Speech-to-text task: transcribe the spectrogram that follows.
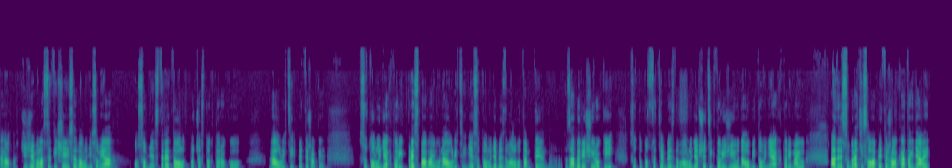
Áno, čiže vlastne tých 62 ľudí som ja osobne stretol počas tohto roku na ulici v Petržalke sú to ľudia, ktorí prespávajú na ulici. Nie sú to ľudia bez domova, lebo tam ten záber je široký. Sú to v podstate bez domova ľudia všetci, ktorí žijú na obytovniach, ktorí majú adresu Bratislava, Petržalka a tak ďalej.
